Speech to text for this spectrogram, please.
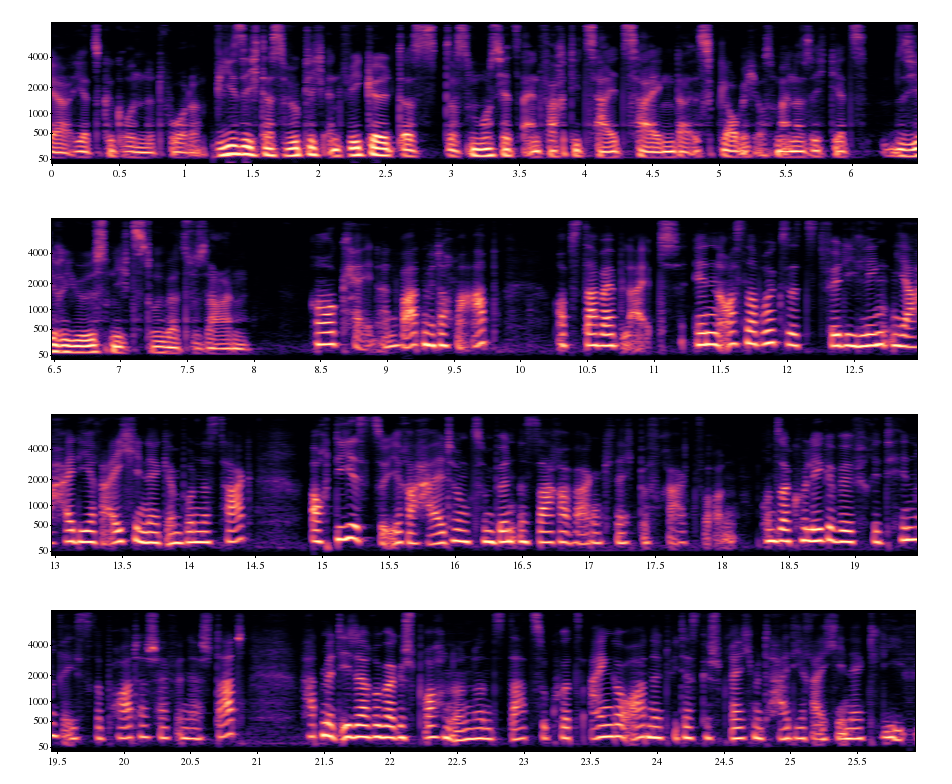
der jetzt gegründet wurde. Wie sich das wirklich entwickelt, das, das muss jetzt einfach die Zeit zeigen. Da ist, glaube ich, aus meiner Sicht jetzt seriös nichts drüber zu sagen. Okay, dann warten wir doch mal ab, ob es dabei bleibt. In Osnabrück sitzt für die Linken ja Heidi Reicheneck im Bundestag. Auch die ist zu ihrer Haltung zum Bündnis Sarah Wagenknecht befragt worden. Unser Kollege Wilfried Hinrichs, Reporterchef in der Stadt, hat mit ihr darüber gesprochen und uns dazu kurz eingeordnet, wie das Gespräch mit Heidi Reicheneck lief.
